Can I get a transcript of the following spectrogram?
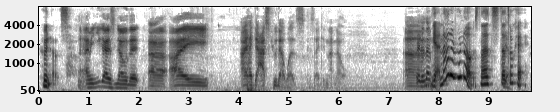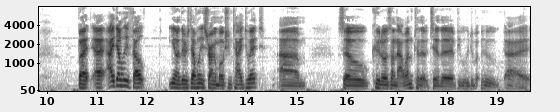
who knows? I mean, you guys know that uh, I I had to ask who that was because I did not know. Um, Wait, that- Yeah, not everyone knows. That's that's Yeah. okay. but uh, I definitely felt, you know, there's definitely a strong emotion tied to it. Um, so kudos on that one to the to the people who who uh,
